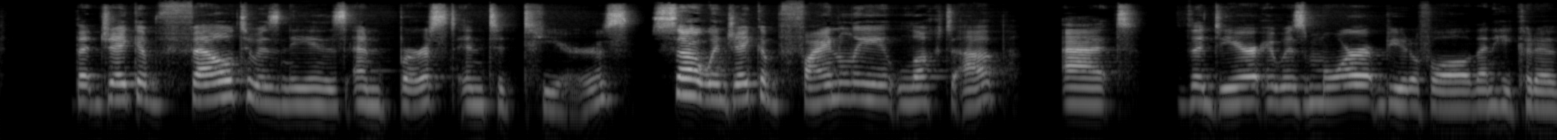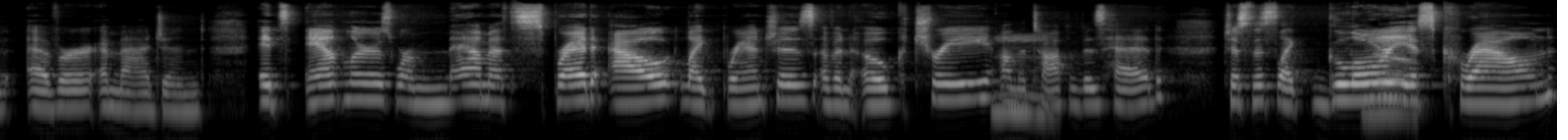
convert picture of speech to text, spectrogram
that Jacob fell to his knees and burst into tears. So when Jacob finally looked up at the deer, it was more beautiful than he could have ever imagined. Its antlers were mammoth, spread out like branches of an oak tree on the Mm. top of his head. Just this like glorious crown.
